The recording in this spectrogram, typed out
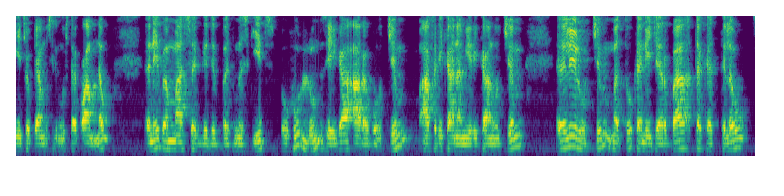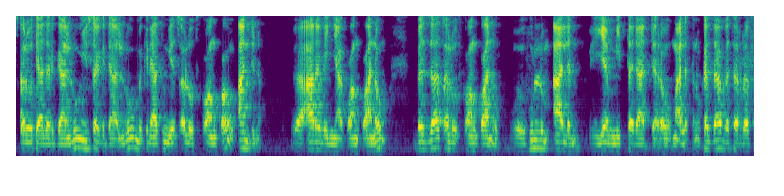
የኢትዮጵያ ሙስሊሞች ተቋም ነው። እኔ በማሰግድበት መስጊድ ሁሉም ዜጋ አረቦችም፣ አፍሪካን አሜሪካኖችም ሌሎችም መጥቶ ከኔ ጀርባ ተከትለው ጸሎት ያደርጋሉ፣ ይሰግዳሉ። ምክንያቱም የጸሎት ቋንቋው አንድ ነው፣ አረበኛ ቋንቋ ነው። በዛ ጸሎት ቋንቋ ነው ሁሉም ዓለም የሚተዳደረው ማለት ነው። ከዛ በተረፈ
